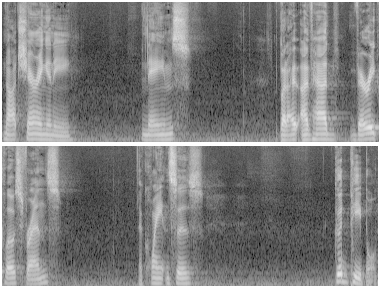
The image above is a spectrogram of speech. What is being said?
not sharing any names, but I, have had very close friends, acquaintances, good people.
